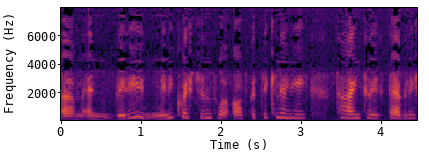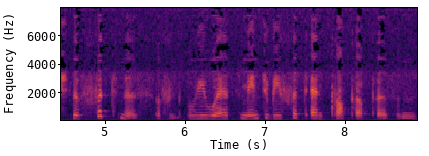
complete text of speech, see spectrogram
um, and very many questions were asked, particularly trying to establish the fitness. Of, we were meant to be fit and proper persons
